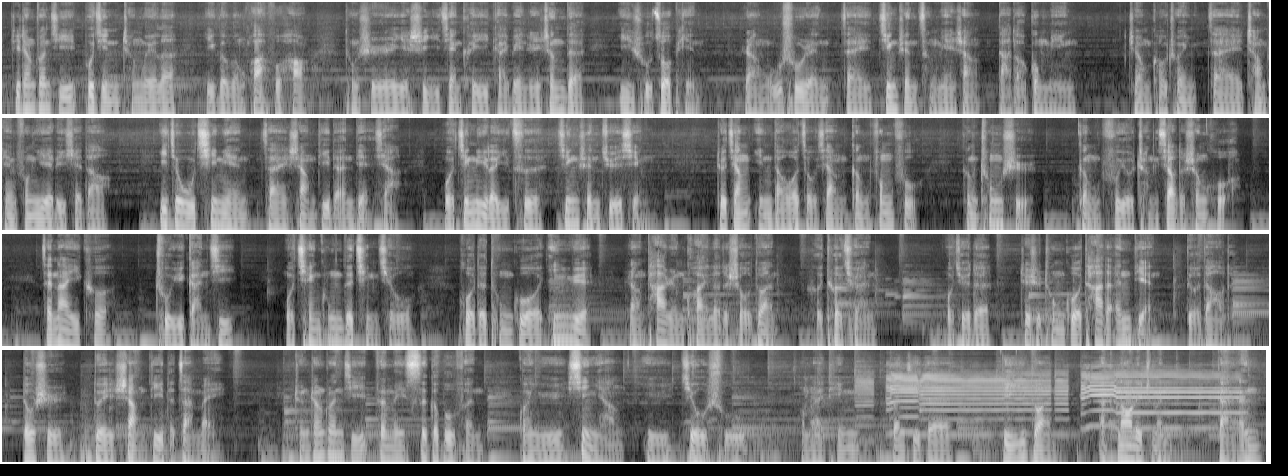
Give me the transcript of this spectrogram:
这张专辑不仅成为了一个文化符号，同时也是一件可以改变人生的艺术作品，让无数人在精神层面上达到共鸣。John Coltrane 在唱片枫叶里写道：“1957 年，在上帝的恩典下，我经历了一次精神觉醒，这将引导我走向更丰富、更充实。”更富有成效的生活，在那一刻，出于感激，我谦恭地请求获得通过音乐让他人快乐的手段和特权。我觉得这是通过他的恩典得到的，都是对上帝的赞美。整张专辑分为四个部分，关于信仰与救赎。我们来听专辑的第一段：Acknowledgement，感恩。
